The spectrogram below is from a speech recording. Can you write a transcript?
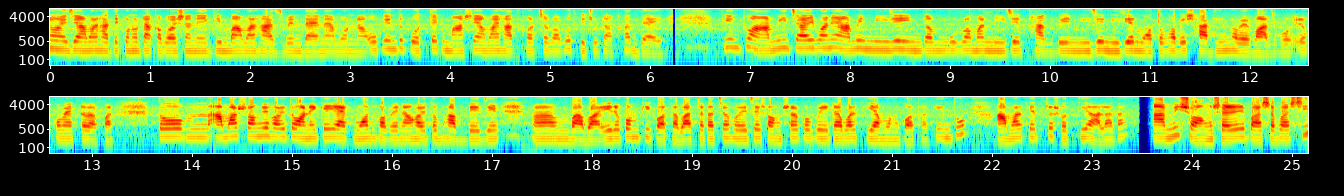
নয় যে আমার হাতে কোনো টাকা পয়সা নেই কিংবা আমার হাজব্যান্ড দেয় না, এমন না। ও কিন্তু প্রত্যেক মাসে আমায় হাত খরচা বাবদ কিছু টাকা দেয়। কিন্তু আমি চাই মানে আমি নিজে ইনকাম করব, আমার নিজের থাকবে নিজে নিজের মতোভাবে স্বাধীনভাবে বাঁচবো, এরকম একটা ব্যাপার। তো আমার সঙ্গে হয়তো অনেকেই একমত হবে না, হয়তো ভাববে যে বাবা, এরকম কি কথা? বাচ্চা কাচ্চা হয়েছে, সংসার করবে, এটা আবার কি এমন কথা? কিন্তু আমার ক্ষেত্রে সত্যি আলাদা। আমি সংসারের পাশাপাশি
